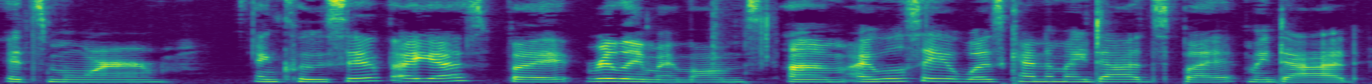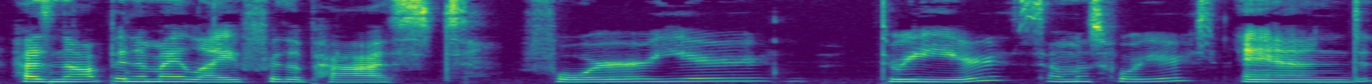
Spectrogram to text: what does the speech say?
it's more inclusive, I guess, but really my mom's. Um, I will say it was kind of my dad's, but my dad has not been in my life for the past four years three years, almost four years, and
